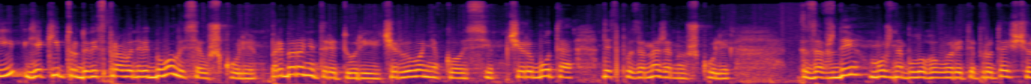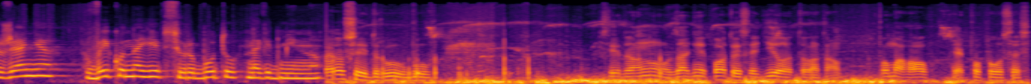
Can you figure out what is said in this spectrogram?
І які б трудові справи не відбувалися у школі, прибирання території, чергування в класі чи робота десь поза межами у школі, завжди можна було говорити про те, що Женя виконає всю роботу на відмінно. Хороший друг був. Всегда, ну, задньою потою сиділо, то там допомагав, як попросиш.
